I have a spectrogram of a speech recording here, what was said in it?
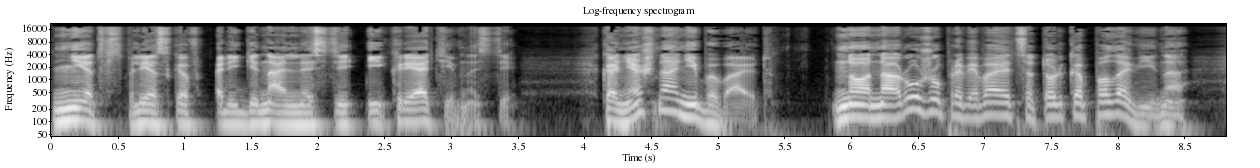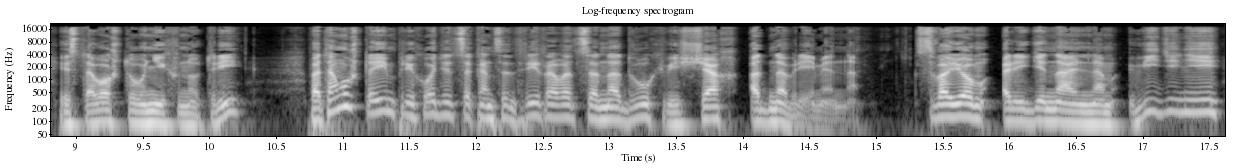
нет всплесков оригинальности и креативности. Конечно, они бывают но наружу пробивается только половина из того, что у них внутри, потому что им приходится концентрироваться на двух вещах одновременно – своем оригинальном видении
